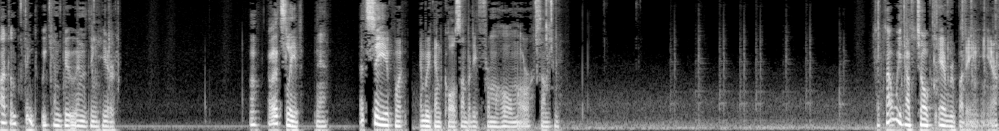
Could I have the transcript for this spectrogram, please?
I don't think we can do anything here. Hmm, Let's leave. Yeah. Let's see if what and we can call somebody from home or something. But now we have talked everybody in here.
